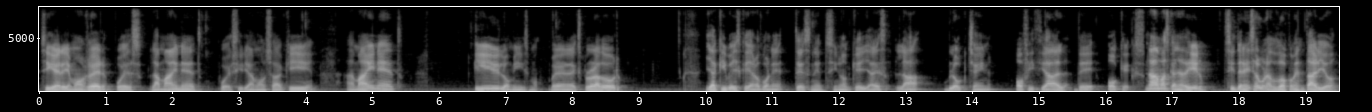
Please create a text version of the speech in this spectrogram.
Si queremos ver pues la mainnet, pues iríamos aquí a mainnet y lo mismo, ver en el explorador y aquí veis que ya no pone testnet, sino que ya es la blockchain oficial de OKEX. Nada más que añadir, si tenéis alguna duda o comentario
